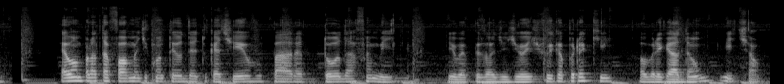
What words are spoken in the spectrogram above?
É uma plataforma de conteúdo educativo para toda a família. E o episódio de hoje fica por aqui. Obrigadão e tchau.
